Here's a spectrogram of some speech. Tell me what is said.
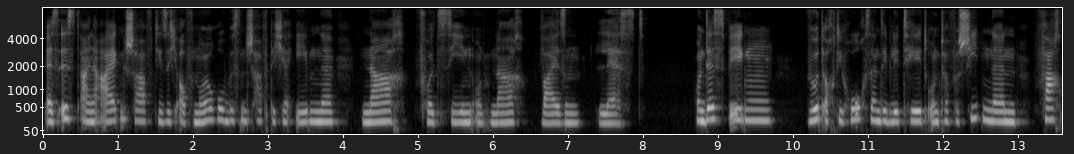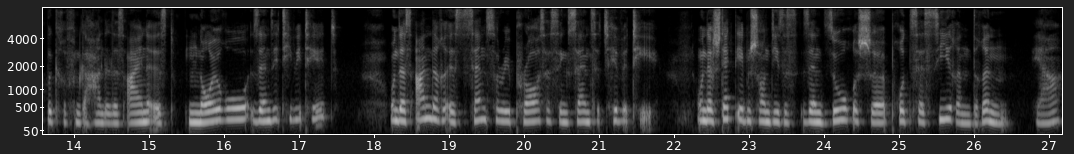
Es ist eine Eigenschaft, die sich auf neurowissenschaftlicher Ebene nachvollziehen und nachweisen lässt. Und deswegen wird auch die Hochsensibilität unter verschiedenen Fachbegriffen gehandelt. Das eine ist Neurosensitivität und das andere ist Sensory Processing Sensitivity. Und da steckt eben schon dieses sensorische Prozessieren drin, ja,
